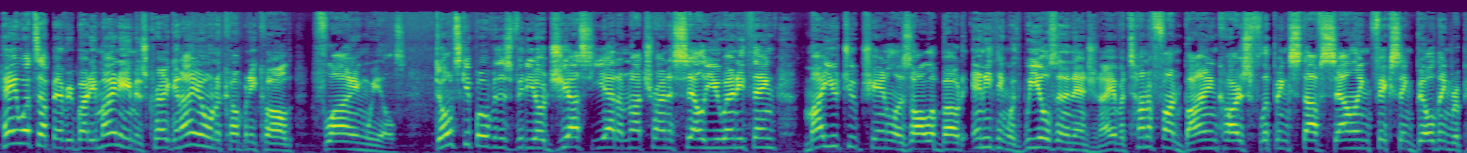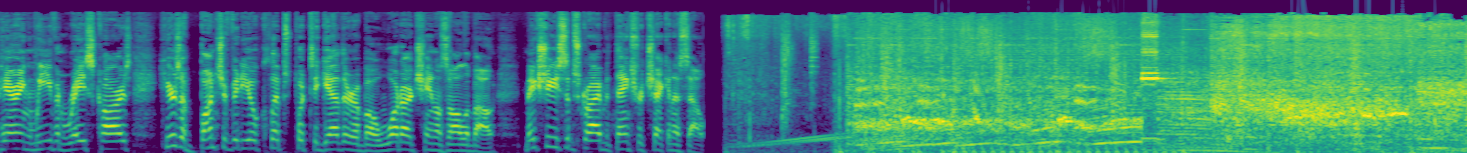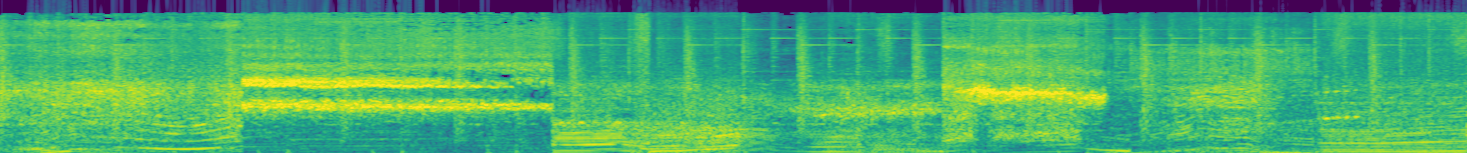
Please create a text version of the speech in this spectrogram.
Hey, what's up, everybody? My name is Craig, and I own a company called Flying Wheels. Don't skip over this video just yet. I'm not trying to sell you anything. My YouTube channel is all about anything with wheels and an engine. I have a ton of fun buying cars, flipping stuff, selling, fixing, building, repairing, and we even race cars. Here's a bunch of video clips put together about what our channel's all about. Make sure you subscribe, and thanks for checking us out.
